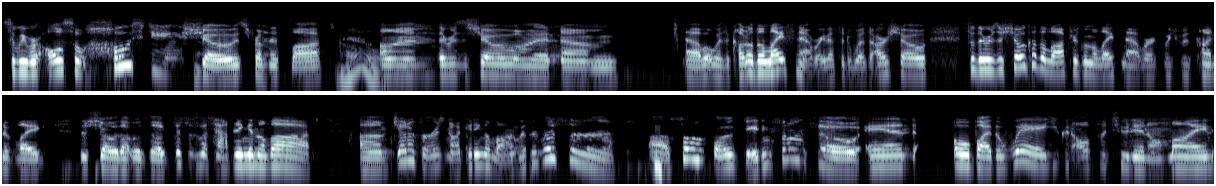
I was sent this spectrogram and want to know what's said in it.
so we were also hosting shows from this loft Oh, on there was a show on um uh, what was it called? Oh, the Life Network. That's what it was. Our show. So there was a show called The Lofters on the Life Network, which was kind of like the show that was like, this is what's happening in the loft. Um, Jennifer is not getting along with Arisa. Uh, so and so is dating so and so. And oh, by the way, you can also tune in online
